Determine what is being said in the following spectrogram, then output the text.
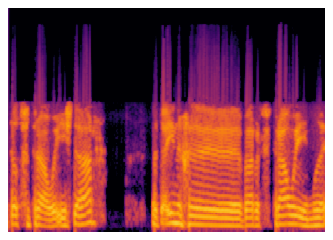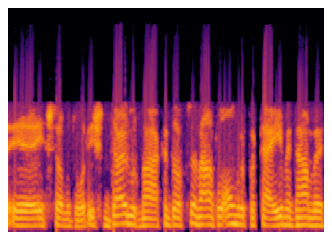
Dat vertrouwen is daar. Het enige waar het vertrouwen in, uh, ingesteld moet worden, is duidelijk maken dat een aantal andere partijen, met name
